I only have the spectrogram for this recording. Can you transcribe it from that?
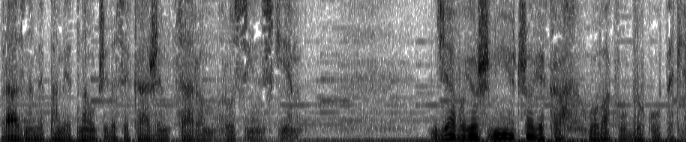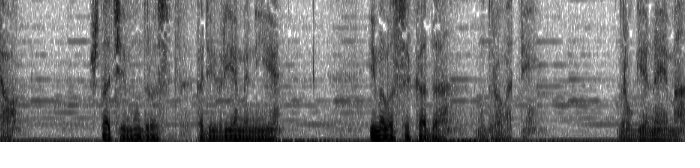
Prazna me pamet nauči da se kažem carom rusinskijem. Đavo još nije čovjeka u ovakvu bruku upetljao. Šta će mudrost kad joj vrijeme nije? Imalo se kada mudrovati. Druge nema.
